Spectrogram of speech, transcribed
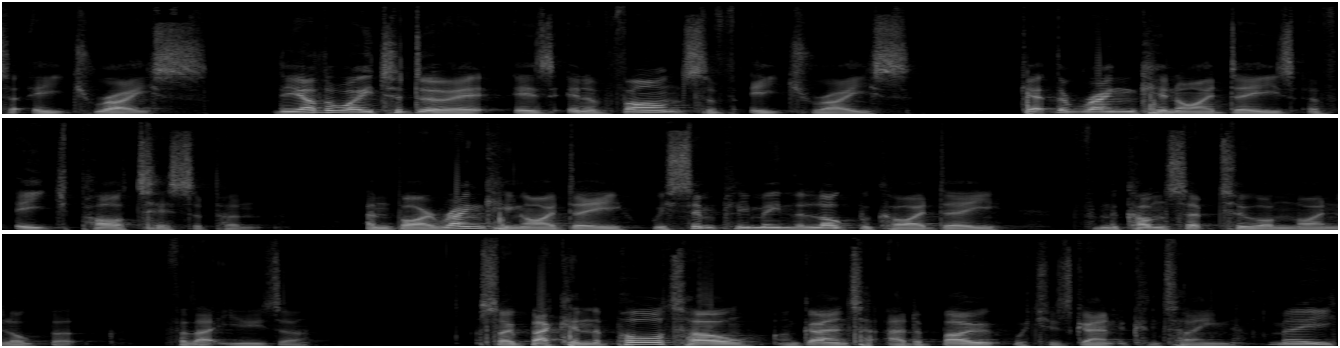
to each race. The other way to do it is in advance of each race, get the ranking IDs of each participant. And by ranking ID, we simply mean the logbook ID from the Concept 2 online logbook for that user. So back in the portal, I'm going to add a boat, which is going to contain me.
